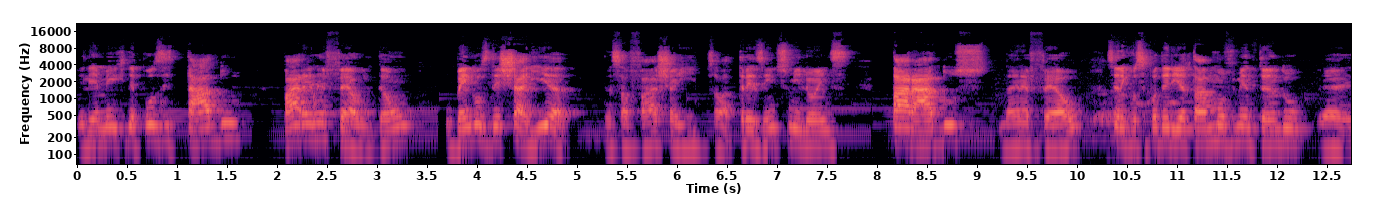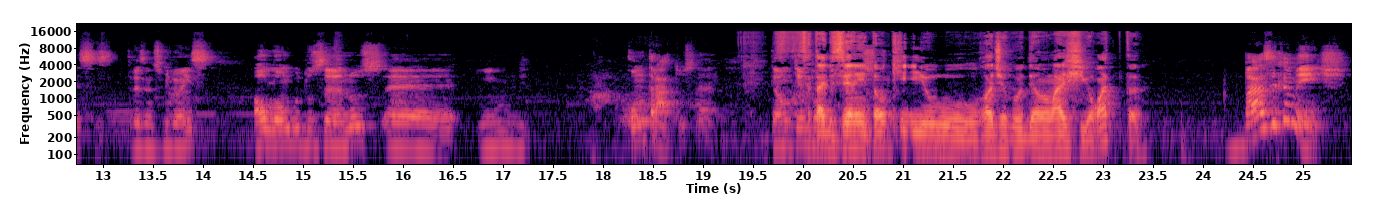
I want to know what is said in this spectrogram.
ele é meio que depositado para a NFL. Então, o Bengals deixaria nessa faixa aí, sei lá, 300 milhões parados na NFL, sendo que você poderia estar movimentando é, esses 300 milhões ao longo dos anos é, em contratos, né? Então, Você está dizendo então que o Roger Goodell é um agiota? Basicamente.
